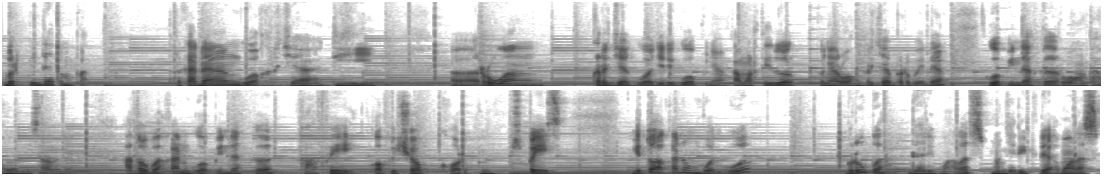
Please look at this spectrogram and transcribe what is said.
berpindah tempat. Terkadang gue kerja di uh, ruang kerja gue, jadi gue punya kamar tidur, punya ruang kerja berbeda, gue pindah ke ruang tamu misalnya. Atau bahkan gue pindah ke cafe, coffee shop, coworking space. Itu akan membuat gue berubah dari malas menjadi tidak malas,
